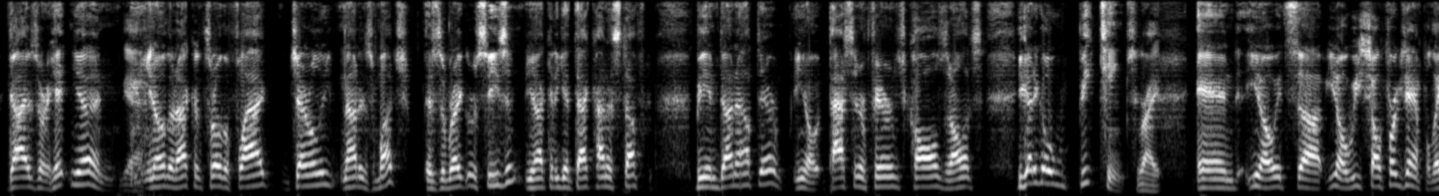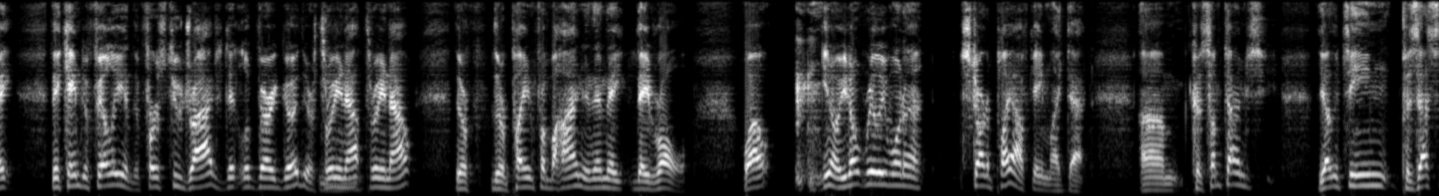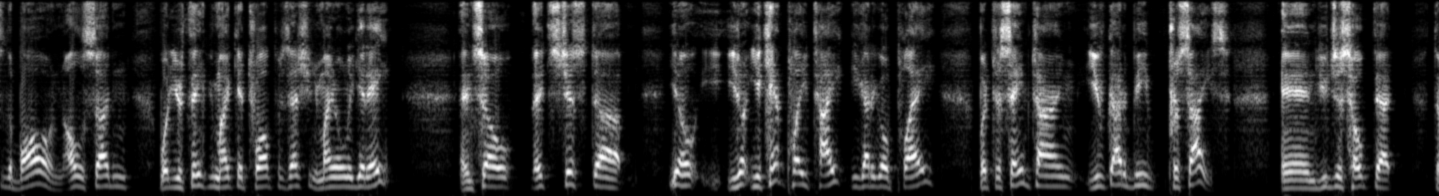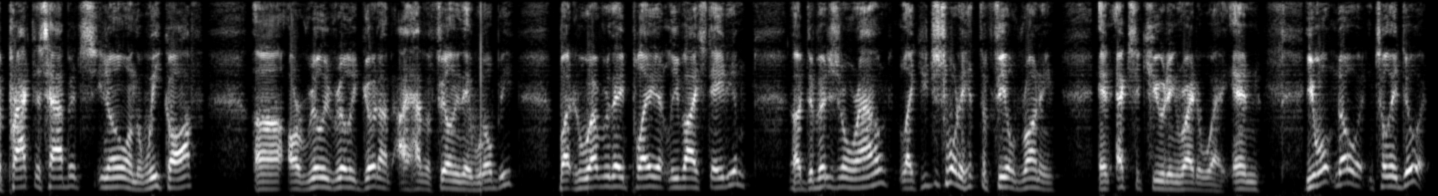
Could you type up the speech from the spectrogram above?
Guys are hitting you, and Yeah. you know they're not going to throw the flag. Generally, not as much as the regular season. You're not going to get that kind of stuff being done out there. You know, pass interference calls and all that. You got to go beat teams, Right. And you know, it's uh, you know, we saw, for example, they they came to Philly and the first two drives didn't look very good. They're 3 and out, three and out. They're they're playing from behind, and then they they roll. Well, you know, you don't really want to start a playoff game like that because sometimes the other team possesses the ball, and all of a sudden, what you think you might get 12 possession, you might only get eight. And so it's just, uh, you know, you know, you can't play tight. You got to go play, but at the same time, you've got to be precise, and you just hope that the practice habits, you know, on the week off, uh, are really, really good. I, I have a feeling they will be. But whoever they play at Levi Stadium, uh, divisional round, like you just want to hit the field running and executing right away, and you won't know it until they do it.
